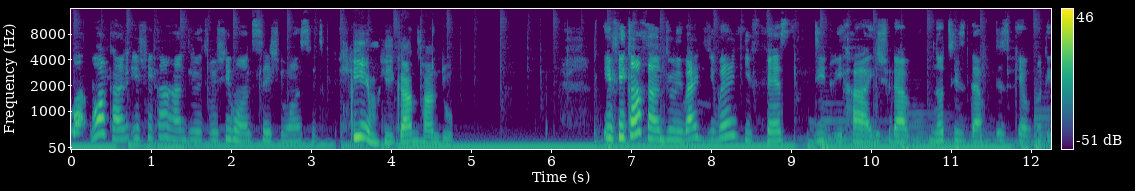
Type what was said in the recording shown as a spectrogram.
What, what can if she can't handle it? Will she want say she wants it? Him, he can't handle. If he can't handle it, why when he first did with her, he should have noticed that this girl not the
